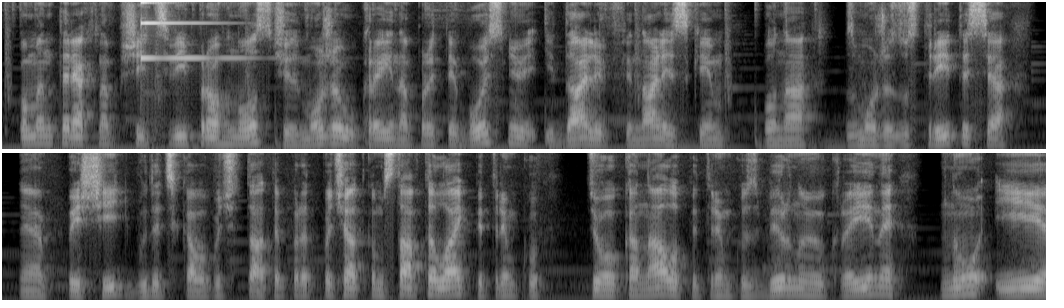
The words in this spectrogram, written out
в коментарях напишіть свій прогноз, чи зможе Україна пройти Боснію і далі в фіналі з ким вона зможе зустрітися. Е, Пишіть, буде цікаво почитати. Перед початком ставте лайк, підтримку цього каналу, підтримку збірної України. Ну і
